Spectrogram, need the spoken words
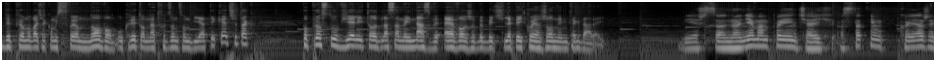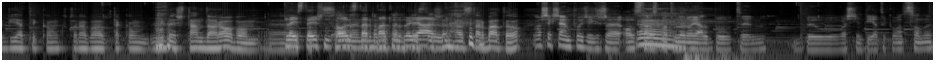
wypromować jakąś swoją nową, ukrytą, nadchodzącą bijatykę, czy tak po prostu wzięli to dla samej nazwy Evo, żeby być lepiej kojarzonym i tak dalej? Wiesz co, no nie mam pojęcia. Ich ostatnią kojarzę bijatyką, która była taką niby sztandarową. E, PlayStation All Star no Battle Royale. All Star Battle. Właśnie chciałem powiedzieć, że All Stars Battle Royale był tym, był właśnie bijatyką od Sony.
